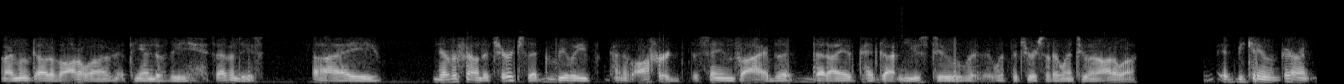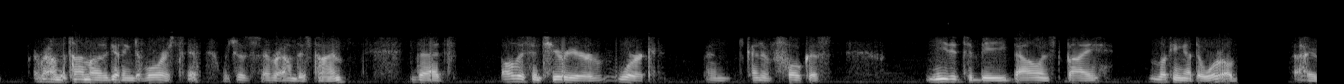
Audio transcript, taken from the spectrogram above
When I moved out of Ottawa at the end of the 70s, I never found a church that really kind of offered the same vibe that, that I had gotten used to with, the church that I went to in Ottawa. It became apparent around the time I was getting divorced, which was around this time, that all this interior work and kind of focus needed to be balanced by looking at the world. I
